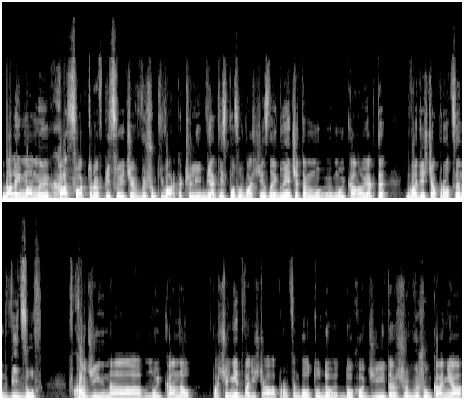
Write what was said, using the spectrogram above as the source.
Dalej mamy hasła, które wpisujecie w wyszukiwarkę, czyli w jaki sposób właśnie znajdujecie ten mój, kanał, jak te 20% widzów wchodzi na mój kanał, właśnie nie 20%, bo tu do, dochodzi też wyszukania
